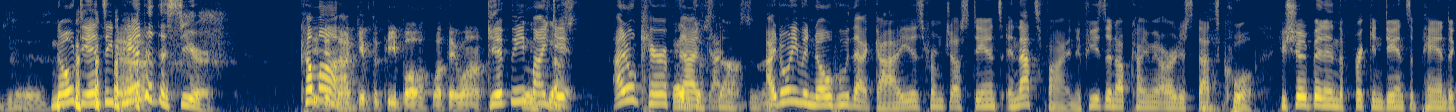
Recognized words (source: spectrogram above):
yeah. No dancing panda this year. Come they on, did not give the people what they want. give me Yeah, my Just- dance. I don't care if They that. Just I, Dance. I don't even know who that guy is from Just Dance, and that's fine. If he's an upcoming artist, that's cool. He should have been in the freaking dance of panda.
